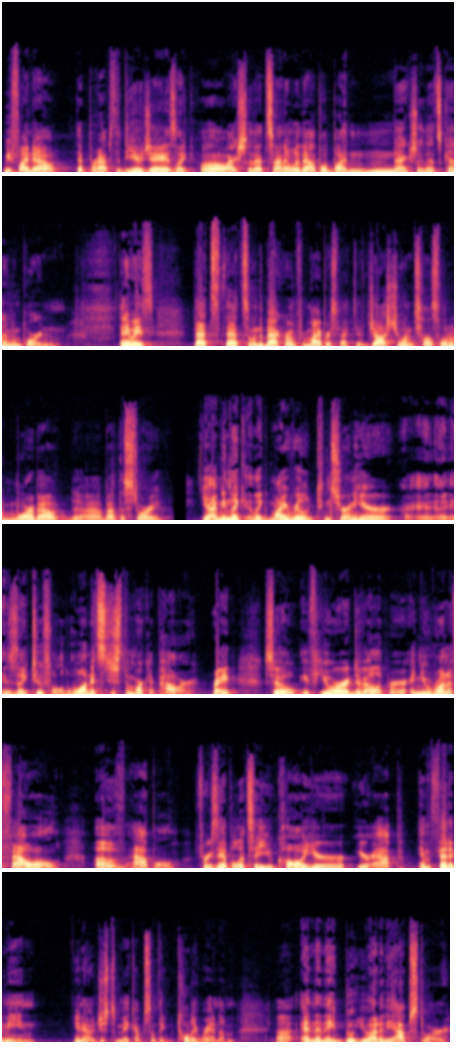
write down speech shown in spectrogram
we find out that perhaps the DOJ is like, oh, actually, that sign in with Apple button, mm, actually, that's kind of important. Anyways, that's that's some of the background from my perspective. Josh, do you want to tell us a little bit more about uh, about the story? Yeah, I mean, like like my real concern here uh, like twofold. One, it's just the market power, right? So if you are a developer and you run afoul of Apple, for example, let's say you call your your app amphetamine, you know, just to make up something totally random, uh, and then they boot you out of the App Store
